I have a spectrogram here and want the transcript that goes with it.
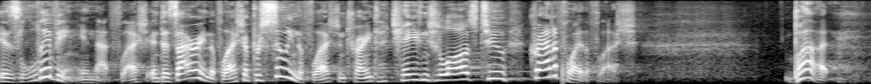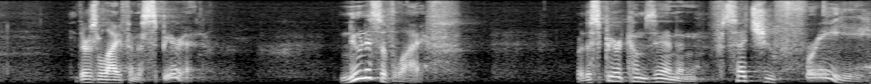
is living in that flesh and desiring the flesh and pursuing the flesh and trying to change laws to gratify the flesh. But there's life in the spirit, newness of life where the Spirit comes in and sets you free.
